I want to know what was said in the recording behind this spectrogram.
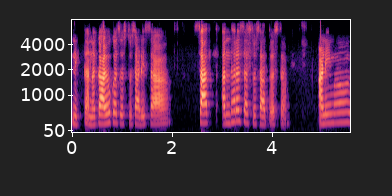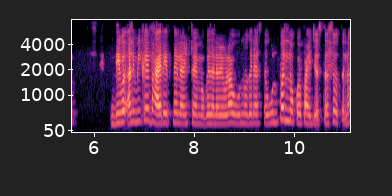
निघताना काळोखच असतो साडेसहा सात अंधारच असतो सात वाजता. आणि मग दिवस आणि मी काही बाहेर येत नाही लंच टाइम वगैरे झाल्यावर एवढा ऊन वगैरे असतं ऊन पण नको पाहिजे असतं असं होतं ना.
